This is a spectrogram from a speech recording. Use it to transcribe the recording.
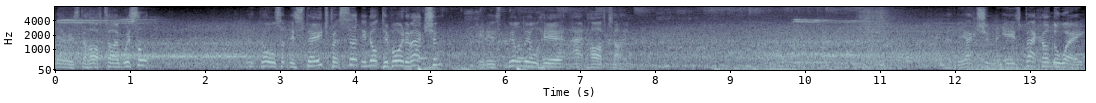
There is the half-time whistle. No goals at this stage, but certainly not devoid of action. It is nil-nil here at half-time. And the action is back underway.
